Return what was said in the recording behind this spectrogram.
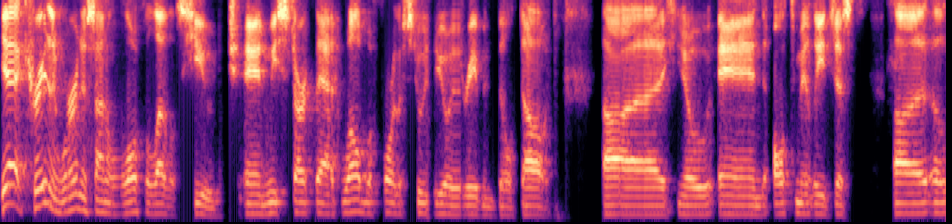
Yeah, creating awareness on a local level is huge, and we start that well before the studios are even built out. Uh, you know, and ultimately just uh,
